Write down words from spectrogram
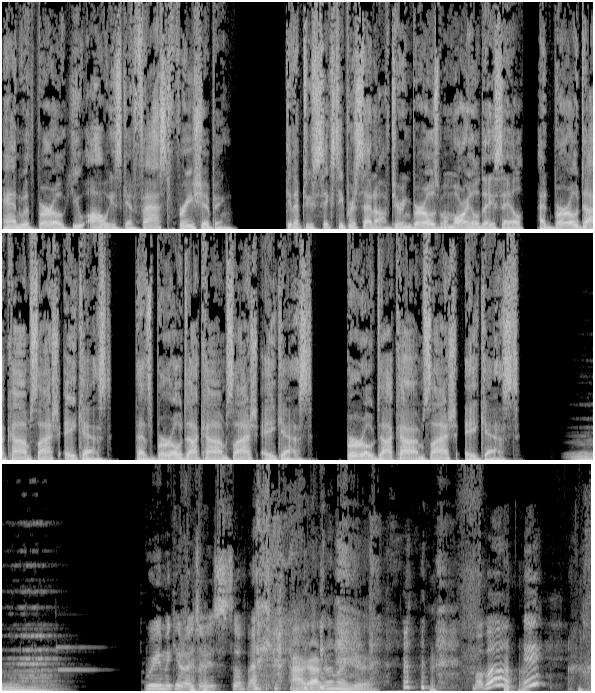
And with Burrow, you always get fast, free shipping. Get up to 60% off during Burrow's Memorial Day sale at burrow.com slash ACAST. That's burrow.com slash ACAST. burrow.com slash ACAST. گریمی که راجبش صحبت کرد عرقه مگه بابا اه،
